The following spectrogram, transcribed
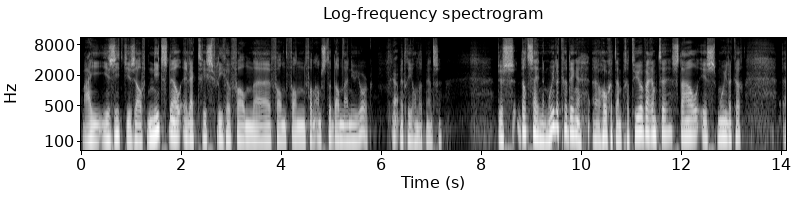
Maar je, je, ziet jezelf niet snel elektrisch vliegen van, van, van, van Amsterdam naar New York ja. met 300 mensen. Dus dat zijn de moeilijkere dingen. hoge temperatuur, warmte, staal is moeilijker. Uh,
